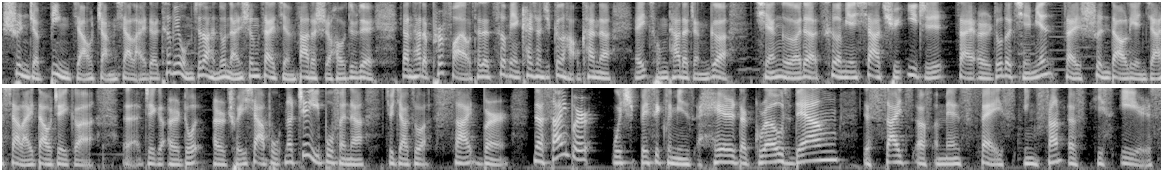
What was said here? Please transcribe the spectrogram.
顺着鬓角长下来的。特别我们知道很多男生在剪发的时候，对不对？让他的 profile 他的侧面看上去更好看呢？诶，从他的整个前额的侧面下去，一直在耳朵的前面，再顺到脸颊下来到这个呃这个耳朵耳垂下部，那这一部分呢就叫做 sideburn。那 sideburn which basically means hair that grows down。The sides of a man's face in front of his ears，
